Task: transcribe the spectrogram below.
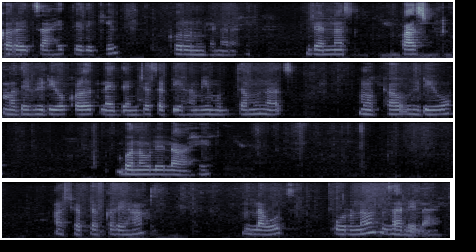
करायचं आहे ते देखील करून घेणार आहे. ज्यांना फास्टमध्ये व्हिडिओ कळत नाही त्यांच्यासाठी हा मी मुद्दामूनच मोठा व्हिडिओ बनवलेला आहे. अशा प्रकारे हा ब्लाऊज पूर्ण झालेला आहे.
